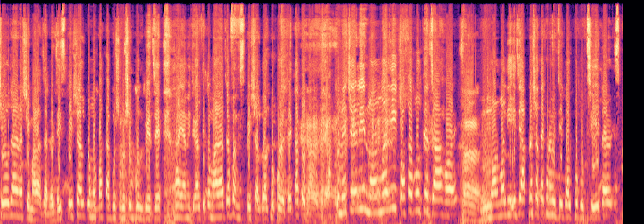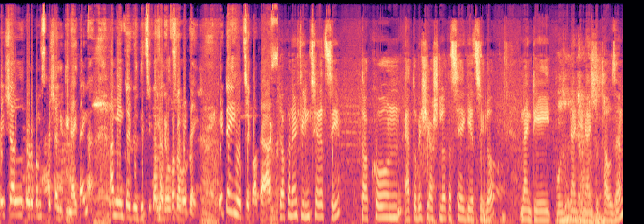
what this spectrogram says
সেও জানে না সে মারা যাবে। যে স্পেশাল কোনো কথা বসে বসে বলবে যে ভাই আমি কালকে তো মারা যাব আমি স্পেশাল গল্প করে যাই। তা তো না। তো ন্যাচারালি নর্মালি কথা বলতে যা হয় নর্মালি এই যে আপনার সাথে এখন আমি যে গল্প করছি এটার স্পেশাল ওরকম স্পেশালিটি নাই তাই না? আমি ইন্টারভিউ দিচ্ছি কথা বলছি এটাই। এটাই হচ্ছে কথা। আর যখন আমি ফিল্ম ছেড়েছি তখন এত বেশি অশ্লীলতা ছেয়ে গিয়েছিল ninety eight ninety nine two thousand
